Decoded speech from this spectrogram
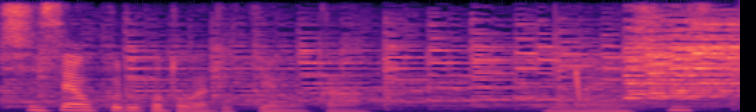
申請を送ることができるのか。でね申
